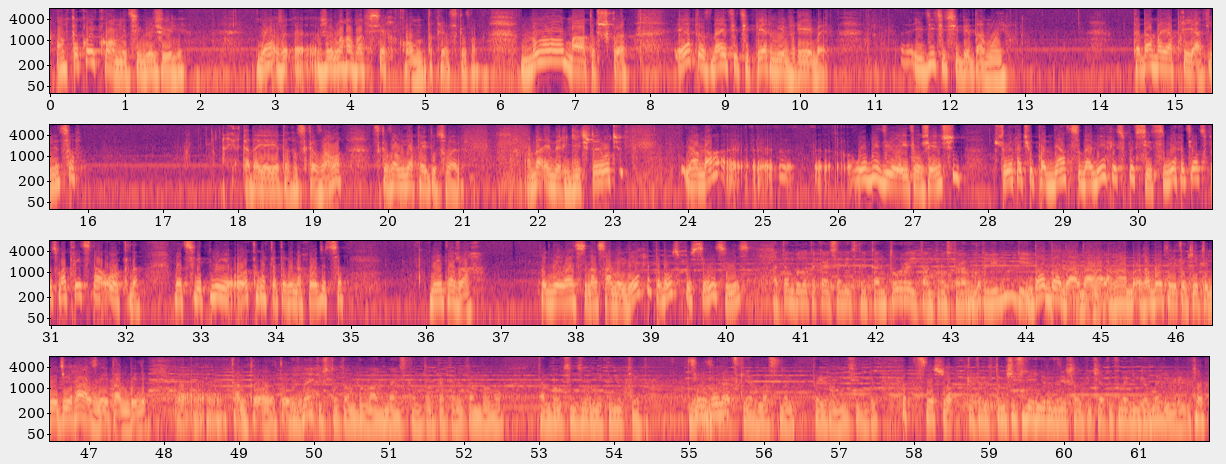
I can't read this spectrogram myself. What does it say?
А в какой комнате вы жили? Я э, жила во всех комнатах, я сказала. Но, матушка, это, знаете, теперь не время. Идите себе домой. Тогда моя приятельница, когда я ей это рассказала, сказала, я пойду с вами. Она энергичная очень, и она э, э, убедила этих женщин, что я хочу подняться наверх и спуститься. Мне хотелось посмотреть на окна, на цветные окна, которые находятся на этажах. Поднялась на самый верх, и потом спустилась вниз. А там была такая советская контора, и там просто работали да. люди? Да, да, да, да. Работали какие-то люди разные, там были э, конторы. Вы знаете, что там была одна из контор, которая там была? Там был цензурный комитет. Ленинградский областной, по иронии судьбы. Смешно. Который в том числе и не разрешал печатать Владимира Владимировича.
